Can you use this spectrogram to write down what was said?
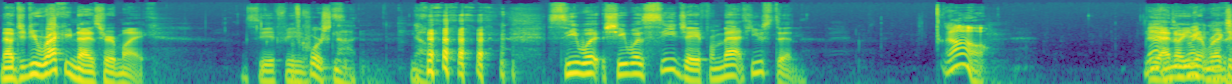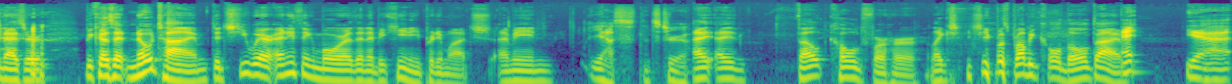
Now, did you recognize her, Mike? Let's see if you of course not. No. see what she was. CJ from Matt Houston. Oh. Yeah, I know you didn't recognize her because at no time did she wear anything more than a bikini. Pretty much. I mean, yes, that's true. I, I felt cold for her. Like she was probably cold the whole time. A- yeah,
